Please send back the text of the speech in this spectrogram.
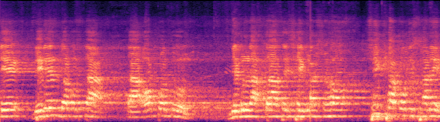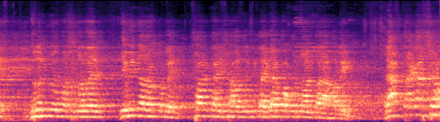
যে ড্রেনেজ ব্যবস্থা তা অপ্রতুল যেগুলো রাস্তা আছে সেগুলো সহ শিক্ষা প্রতিষ্ঠানের ধর্মীয় উপাসনের বিভিন্ন রকমের সরকারি সহযোগিতায় ব্যাপক উন্নয়ন করা হবে। রাস্তাঘাট সহ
